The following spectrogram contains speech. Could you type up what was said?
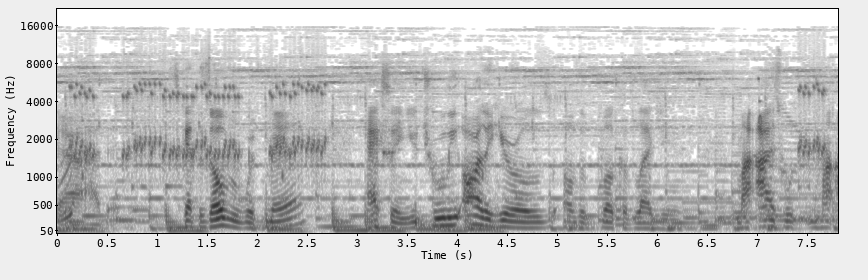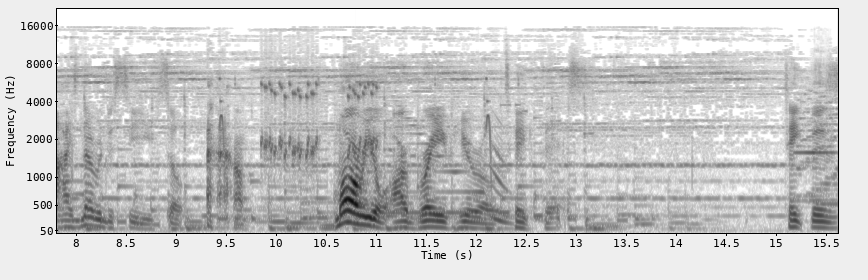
yeah. I, let's get this over with, man. Excellent, you truly are the heroes of the Book of Legends. My eyes will, my eyes never deceive. So, Mario, our brave hero, take this. Take this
